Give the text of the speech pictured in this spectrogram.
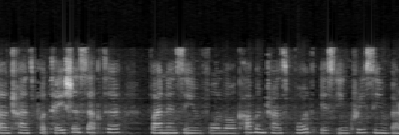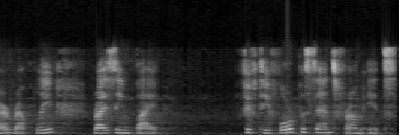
uh, transportation sector. Financing for low carbon transport is increasing very rapidly, rising by 54% from its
